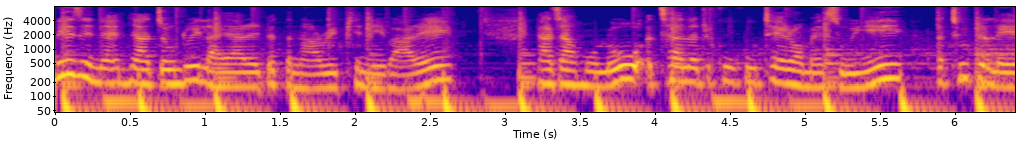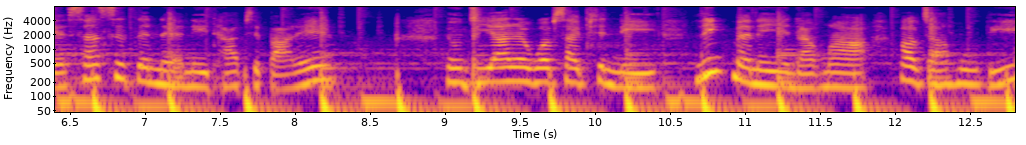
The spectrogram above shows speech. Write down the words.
နေ့စဉ်နဲ့အမျှကြုံတွေ့လာရတဲ့ပြဿနာတွေဖြစ်နေပါတယ်။ဒါကြောင့်မို့လို့အချက်လက်တစ်ခုခုထည့်တော့မယ်ဆိုရင်အထူးတလဲဆန်းစစ်တဲ့အနေအထားဖြစ်ပါတယ်။ ယုံကြည်ရတဲ့ website ဖြစ်နေ link မှန်နေရင်တောင်မှပေါက်ကြားမှုသည်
